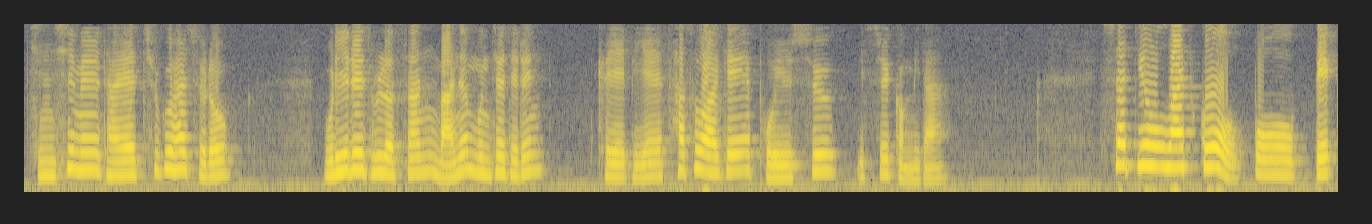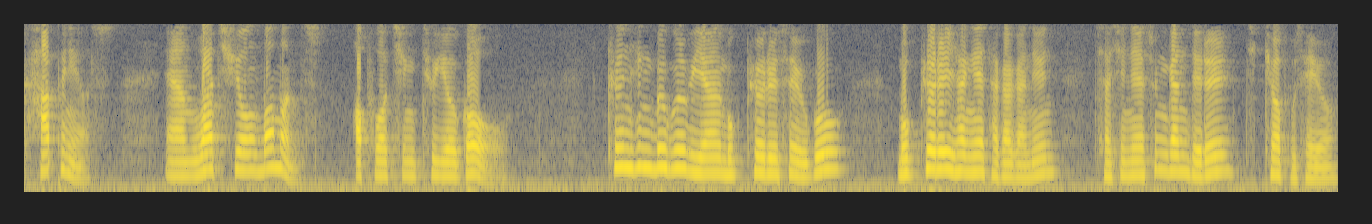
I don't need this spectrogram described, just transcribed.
진심을 다해 추구할수록 우리를 둘러싼 많은 문제들은 그에 비해 사소하게 보일 수 있을 겁니다. Set your life goal for big happiness and watch your moments approaching to your goal. 큰 행복을 위한 목표를 세우고 목표를 향해 다가가는 자신의 순간들을 지켜보세요.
